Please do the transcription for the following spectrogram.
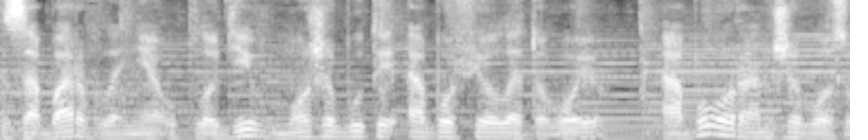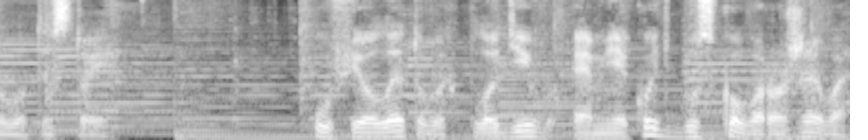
Забарвлення у плодів може бути або фіолетовою, або оранжево-золотистою. У фіолетових плодів м'якоть бусково-рожева,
